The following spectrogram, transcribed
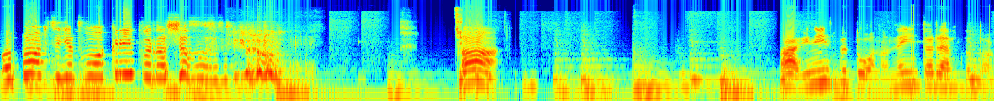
Готовся, я твого кріпера ще зараз. Тільки А. А, він із бетону, не інтересно так.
